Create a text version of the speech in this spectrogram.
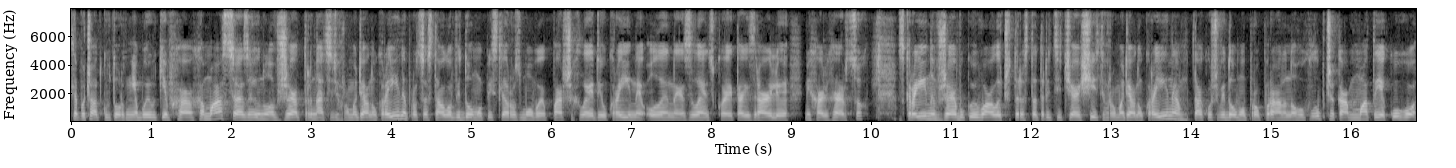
Для початку вторгнення бойовиків Хамас загинуло вже 13 громадян України. Про це стало відомо після розмови перших леді України Олени Зеленської та Ізраїлю Міхаль Герцог. З країни вже евакуювали 436 громадян України. Також відомо про пораненого хлопчика, мати якого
